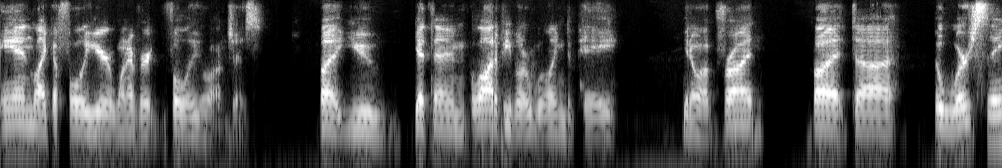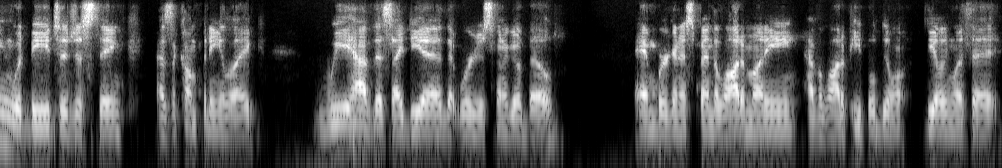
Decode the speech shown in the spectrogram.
and like a full year whenever it fully launches. But you get them. A lot of people are willing to pay, you know, up front. But uh, the worst thing would be to just think as a company like we have this idea that we're just going to go build and we're going to spend a lot of money have a lot of people deal, dealing with it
